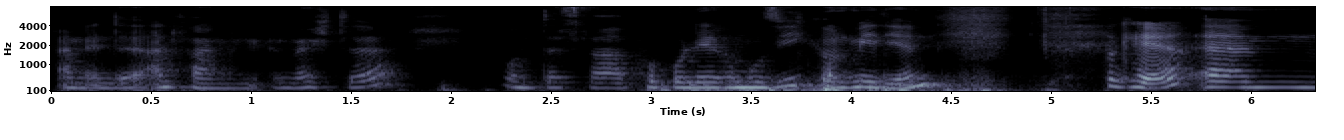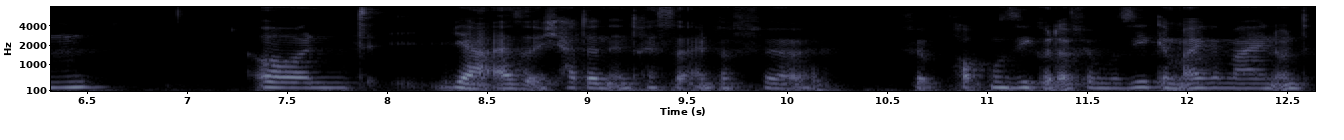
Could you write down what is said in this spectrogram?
am Ende anfangen möchte. Und das war populäre Musik und Medien. Okay. Ähm, und ja, also ich hatte ein Interesse einfach für, für Popmusik oder für Musik im Allgemeinen und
